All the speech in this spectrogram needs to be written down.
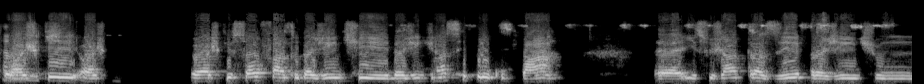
Tá Eu no acho que eu acho, eu acho que só o fato da gente da gente já se preocupar, é, isso já trazer para a gente um,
